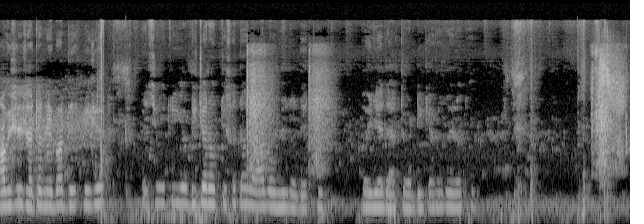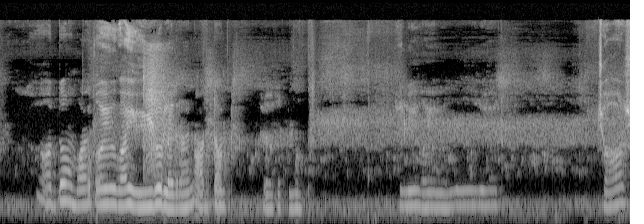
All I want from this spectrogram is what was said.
आप इसे शटल एक बार देख लीजिए। ऐसी होती है टीचर होती शटल आप होने तो देखती भाई ये जाते हैं टीचर होते रहते आधा हमारे तो ये भाई, हीरो लग रहा है ना आधा अपना चलिए भाई चार्ज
